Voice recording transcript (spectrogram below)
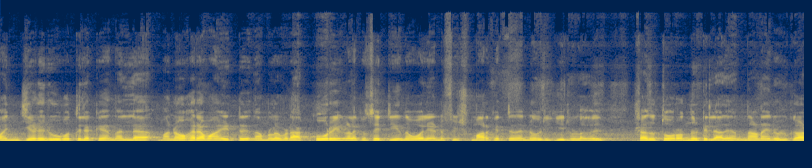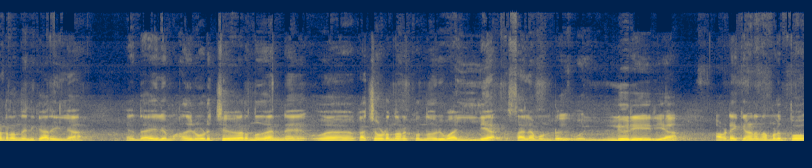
വഞ്ചിയുടെ രൂപത്തിലൊക്കെ നല്ല മനോഹരമായിട്ട് നമ്മളിവിടെ അക്വേറിയങ്ങളൊക്കെ സെറ്റ് ചെയ്യുന്ന പോലെയാണ് ഫിഷ് മാർക്കറ്റ് തന്നെ ഒരുക്കിയിട്ടുള്ളത്. പക്ഷെ അത് തുറന്നിട്ടില്ല. അത് എന്താണ് അതിന്റെ ഉദ്ഘാടനം എന്ന് എനിക്കറിയില്ല. എന്തായാലും അതിനോട് ചേർന്ന് തന്നെ കച്ചവടം നടക്കുന്ന ഒരു വലിയ സ്ഥലമുണ്ട്. വലിയൊരു ഏരിയ. അവിടേക്കാണ് നമ്മളിപ്പോൾ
